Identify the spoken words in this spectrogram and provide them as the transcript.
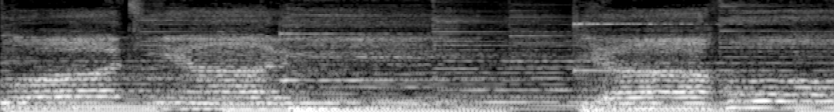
我听你，也好。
